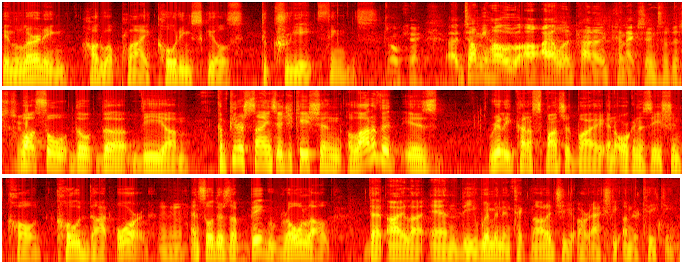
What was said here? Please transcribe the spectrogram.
in learning how to apply coding skills to create things. Okay. Uh, tell me how uh, Isla kind of connects into this too. Well, so the, the, the um, computer science education, a lot of it is really kind of sponsored by an organization called code.org. And so there's a big rollout that Isla and the Women in Technology are actually undertaking.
